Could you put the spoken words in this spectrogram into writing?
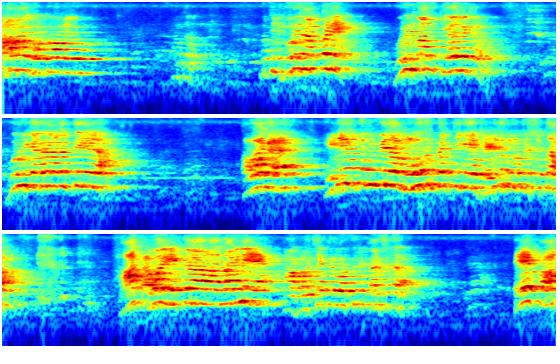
ಹಾಳಾಗಿ ಹೋಗ್ತಾವ ಇವು. ಅಂತ. ಮತ್ತೆ ಗುರುವಿನ ಅಪ್ಪಣೆ ಗುರುವಿನ ಮಾತು ಕೇಳಬೇಕಲ್ಲ ಗುರುವಿಗೆ ಎದುರಾಡಂತೆ ಇಲ್ಲ. ಅವಾಗ ಇಡೀ ತುಂಬಿದ ಮೂರು ಪೆಟ್ಟಿಗೆ ಜಡಿದು ಮುಟ್ಟಿಸುತ್ತಾ ಹಾಕ ಅವ ಇಟ್ಟಾಗನೇ ಆ ಬಲಚಕ್ರವರ್ತಿನ ಕಳಿಸಿದ ಏ ಪಾದ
